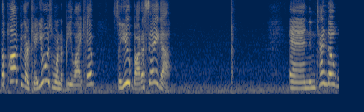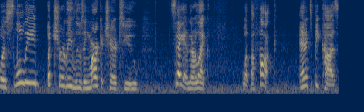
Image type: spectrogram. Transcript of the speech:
the popular kid. You always wanted to be like him. So you bought a Sega. And Nintendo was slowly but surely losing market share to Sega. And they're like, what the fuck? And it's because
